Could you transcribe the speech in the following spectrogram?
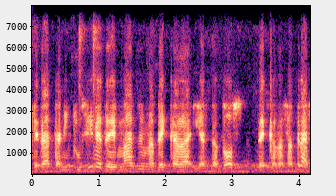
que datan inclusive de más de una década y hasta dos décadas atrás.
